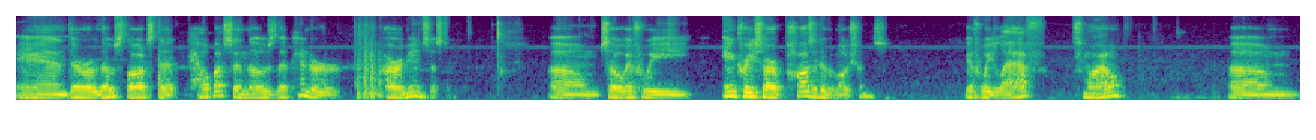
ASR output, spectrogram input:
And there are those thoughts that help us and those that hinder our immune system. Um, so if we increase our positive emotions, if we laugh, smile, um,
